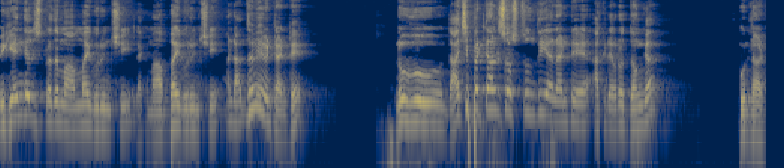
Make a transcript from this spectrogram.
మీకేం తెలుసు పెద్ద మా అమ్మాయి గురించి? లేక మా అబ్బాయి గురించి? అంటే అర్థం ఏమిటంటే నువ్వు దాచిపెట్టాల్సి వస్తుంది అని అంటే అక్కడ ఎవరో దొంగ ఉన్నాడు.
